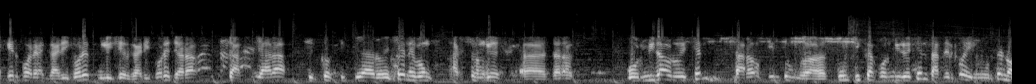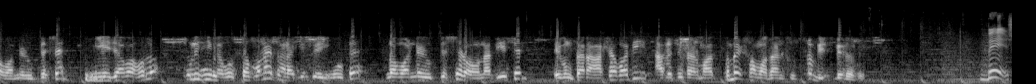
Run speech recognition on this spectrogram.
একের পর এক গাড়ি করে, পুলিশের গাড়ি করে যারা চাকরিহারা শিক্ষক, শিক্ষিকা রয়েছেন এবং তার সঙ্গে যারা কর্মীরাও রয়েছেন, তারাও কিন্তু স্কুল শিক্ষা কর্মী রয়েছেন, তাদেরকেও এই মুহূর্তে নবান্নের উদ্দেশ্যে নিয়ে যাওয়া হলো। পুলিশি ব্যবস্থাপনায় তারা কিন্তু এই মুহূর্তে নবান্নের উদ্দেশ্যে রওনা দিয়েছেন এবং তারা আশাবাদী আলোচনার মাধ্যমে সমাধান সূত্র বেরোবে। বেশ।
